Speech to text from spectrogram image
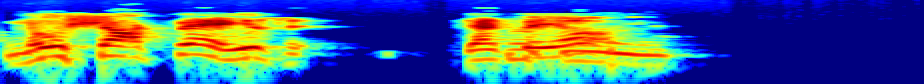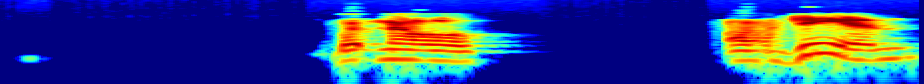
No shock there, is it? That they are. Mhm. But now, again,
